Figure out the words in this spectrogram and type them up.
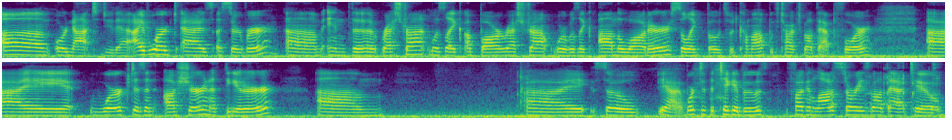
Um, or not to do that. I've worked as a server, um, and the restaurant was like a bar restaurant where it was like on the water, so like boats would come up. We've talked about that before. I worked as an usher in a theater. Um, I so yeah, worked at the ticket booth. Fucking lot of stories about that too.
